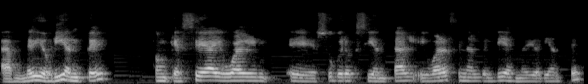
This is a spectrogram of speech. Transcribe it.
a Medio Oriente, aunque sea igual súper occidental, igual al final del día es Medio Oriente,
